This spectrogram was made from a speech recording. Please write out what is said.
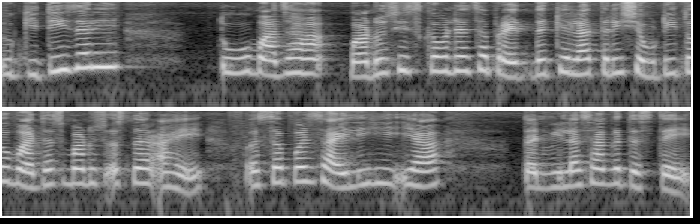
तू किती जरी तू माझा माणूस हिसकवण्याचा प्रयत्न केला तरी शेवटी तो माझाच माणूस असणार आहे. असं पण सायली ही या तन्वीला सांगत असते.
